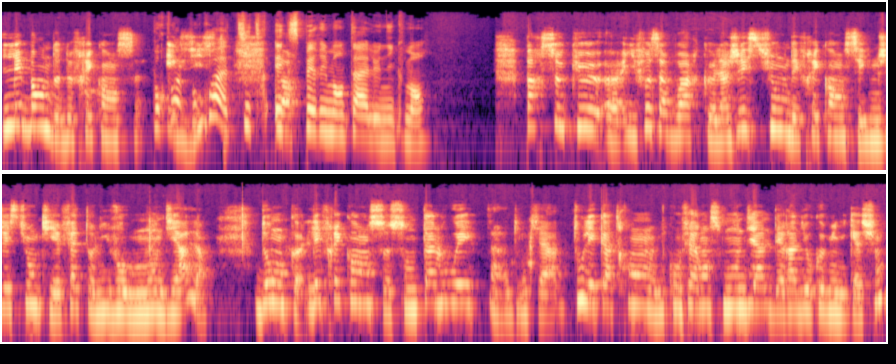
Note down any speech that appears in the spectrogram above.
les bandes de fréquences existent. Pourquoi à titre expérimental uniquement parce que euh, il faut savoir que la gestion des fréquences est une gestion qui est faite au niveau mondial. Donc les fréquences sont allouées. Euh, donc il y a tous les quatre ans une conférence mondiale des radiocommunications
